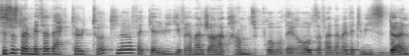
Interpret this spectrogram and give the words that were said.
C'est ça, c'est un méthode d'acteur tout, là. Fait que lui, il est vraiment le genre à prendre du poids pour des rôles, des affaires de même. Fait que lui, il se donne.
